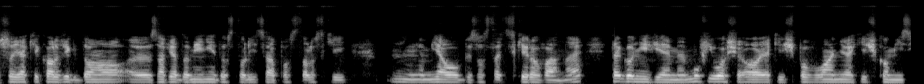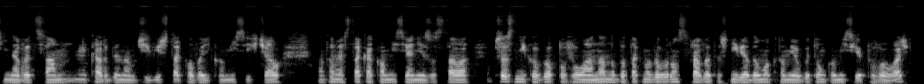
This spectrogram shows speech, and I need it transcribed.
że jakiekolwiek do, zawiadomienie do stolicy apostolskiej mm, miałoby zostać skierowane. Tego nie wiemy. Mówiło się o jakimś powołaniu jakiejś komisji, nawet sam kardynał Dziwisz takowej komisji chciał, natomiast taka komisja nie została przez nikogo powołana, no bo tak na dobrą sprawę też nie wiadomo, kto miałby tą komisję powołać.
